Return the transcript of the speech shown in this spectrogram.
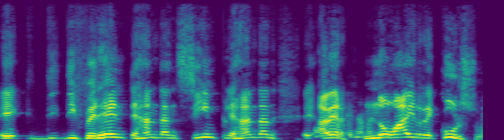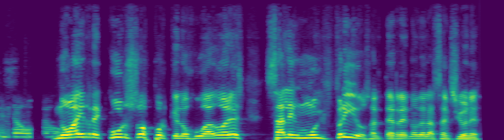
eh, diferentes, andan simples, andan... Eh, a ver, no hay recursos, no hay recursos porque los jugadores salen muy fríos al terreno de las acciones,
